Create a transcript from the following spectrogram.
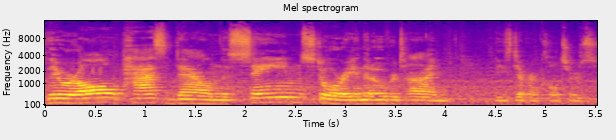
they were all passed down the same story, and then over time, these different cultures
